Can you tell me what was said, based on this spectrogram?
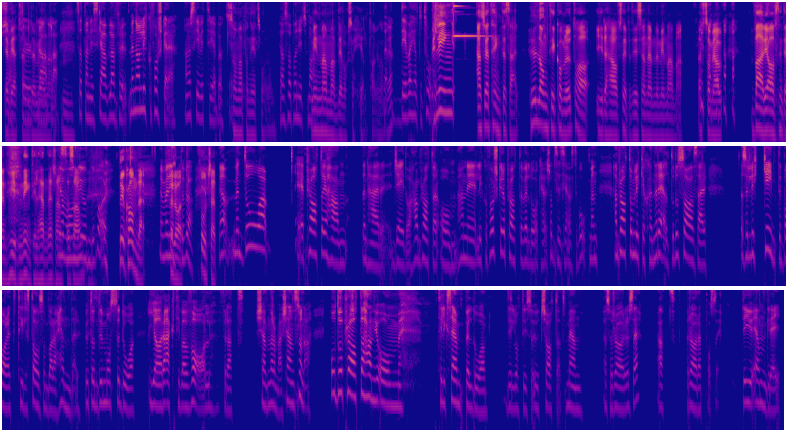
Jag vet vem du bla, menar. bla. Mm. Så att han är Skavlan förut. Men någon lyckoforskare. Han har skrivit tre böcker. Som var på Nyhetsmorgon. Jag svarade på Nyhetsmorgon. Min mamma blev också helt tagen av det. Det var helt otroligt. Pling! Alltså jag tänkte så här, hur lång tid kommer det att ta i det här avsnittet tills jag nämner min mamma? Eftersom jag varje avsnitt är en hyllning till henne Ja, känns men det hon är som. underbar. Nu kom det! Ja, men Förlåt. Jättebra. Fortsätt. Ja, men då eh, pratar ju han, den här Jay då, han pratar om, han är lyckoforskare och pratar väl då kanske om sin senaste bok, men han pratar om lycka generellt och då sa han så här, alltså lycka är inte bara ett tillstånd som bara händer, utan du måste då göra aktiva val för att känna de här känslorna. Och då pratar han ju om, till exempel då, det låter ju så uttjatat, men alltså rörelse, att röra på sig. Det är ju en grej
